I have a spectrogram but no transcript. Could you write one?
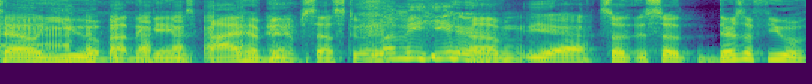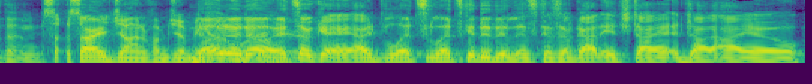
tell you about the games I have been obsessed with. Let me hear. Um, Yeah. so so there's a few of them. So, sorry, John, if I'm jumping. No, out no, no. order It's okay. I, let's let's get into this because I've got itch.io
